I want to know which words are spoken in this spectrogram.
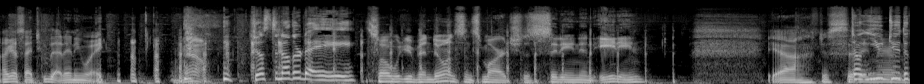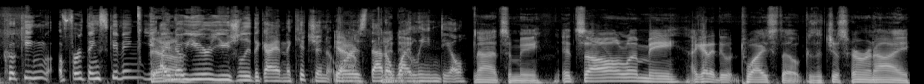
I guess I do that anyway. Yeah. Just another day. So what you've been doing since March is sitting and eating. Yeah, just sitting Don't you do the cooking for Thanksgiving? You- I know you're usually the guy in the kitchen, Yeah, or is that I a. Wileen deal? Nah, it's a me. It's all a me. I got to do it twice though, because it's just her and I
